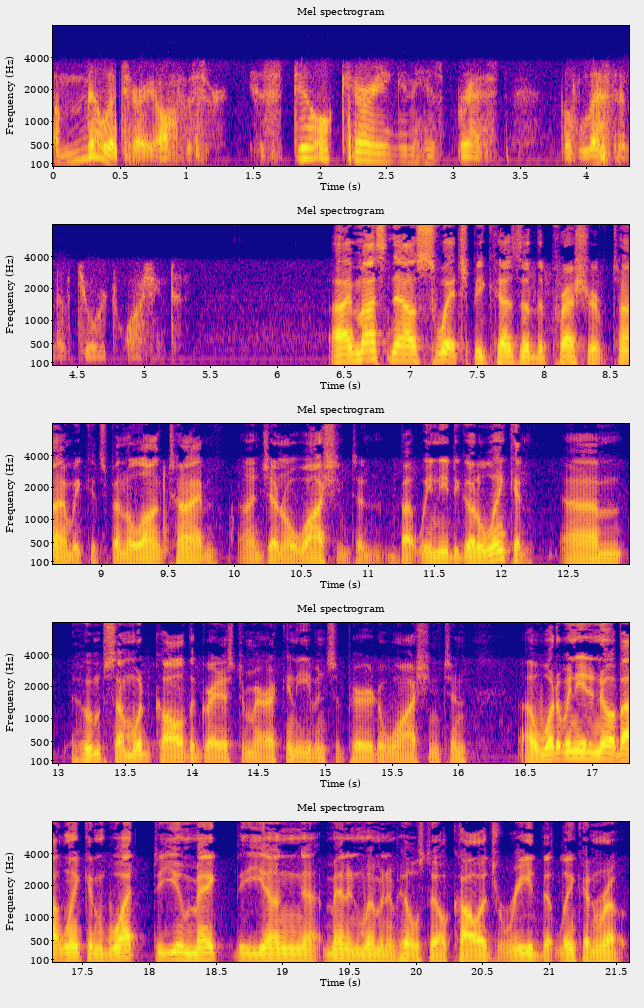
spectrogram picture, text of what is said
A military officer is still carrying in his breast the lesson of George Washington. I must now switch because of the pressure of time. We could spend a long time on General Washington, but we need to go to Lincoln, um, whom some would call the greatest American, even superior to Washington. Uh, what do we need to know about Lincoln? What do you make the young men and women of Hillsdale College read that Lincoln wrote?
